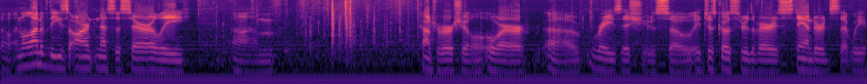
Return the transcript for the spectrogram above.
And a lot of these aren't necessarily, um, controversial or uh, raise issues. So it just goes through the various standards that we,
